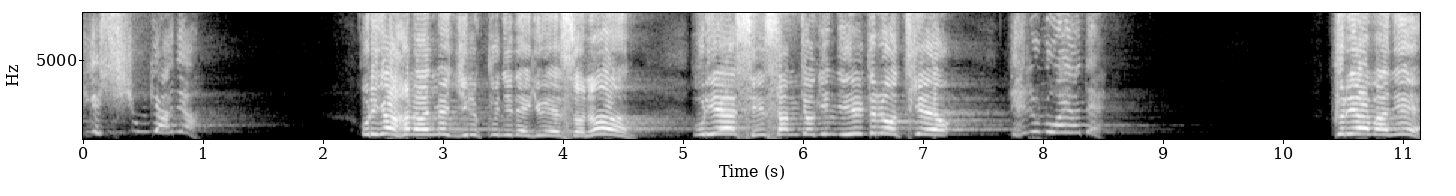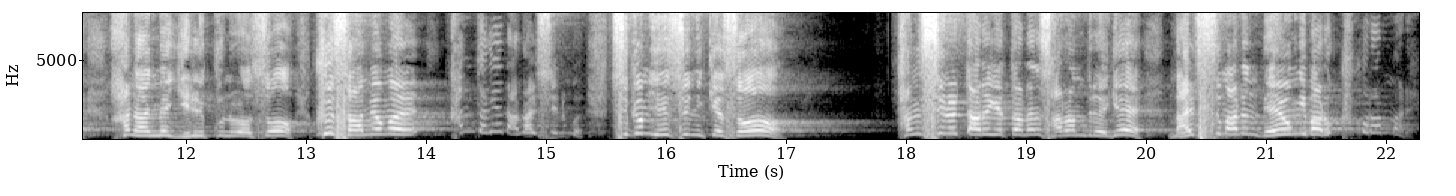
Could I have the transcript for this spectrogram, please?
이게 쉬운 게 아니야. 우리가 하나님의 일꾼이 되기 위해서는 우리의 세상적인 일들을 어떻게 해요? 내려놓아야 돼. 그래야만이 하나님의 일꾼으로서 그 사명을 나갈 수 있는 거예요. 지금 예수님께서 당신을 따르겠다는 사람들에게 말씀하는 내용이 바로 그거란 말이에요.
